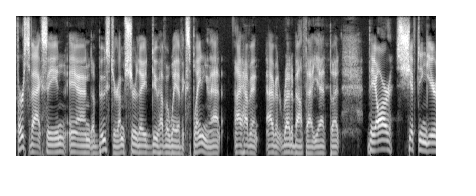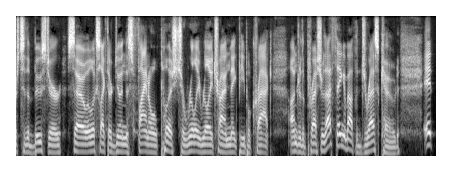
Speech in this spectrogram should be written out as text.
first vaccine and a booster. I'm sure they do have a way of explaining that. I haven't I haven't read about that yet, but they are shifting gears to the booster. So it looks like they're doing this final push to really, really try and make people crack under the pressure. That thing about the dress code, it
